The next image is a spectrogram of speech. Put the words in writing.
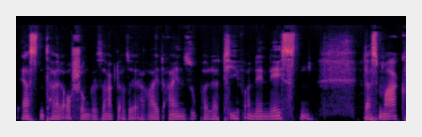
ersten Teil auch schon gesagt. Also er reiht ein Superlativ an den nächsten. Das mag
